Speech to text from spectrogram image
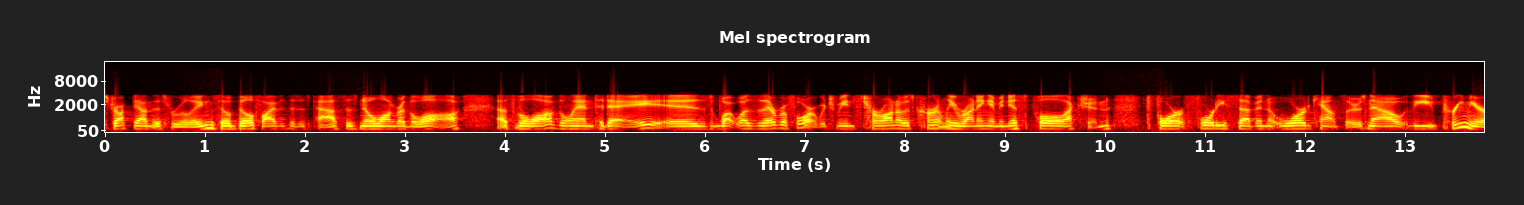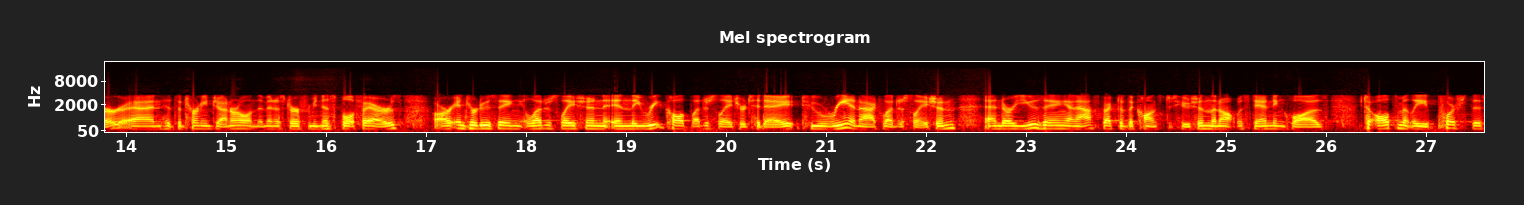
struck down this ruling. So Bill 5, as it has passed, is no longer the law. Uh, so the law of the land today is what was there before, which means Toronto is currently running a municipal election for 47 ward councillors. Now, the premier and his attorney general and the minister for municipal affairs are introducing legislation in the recalled legislature today to reenact legislation and are using an aspect of the Constitution, the notwithstanding clause, to ultimately push this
